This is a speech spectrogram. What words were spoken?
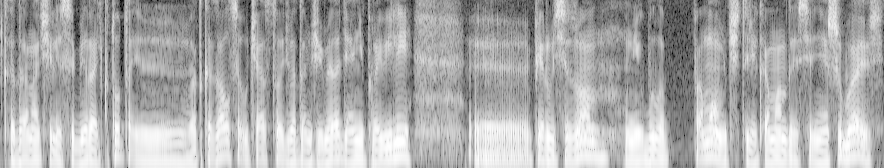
когда начали собирать, кто-то э, отказался участвовать в этом чемпионате, они провели э, первый сезон, у них было, по-моему, четыре команды, если я не ошибаюсь.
